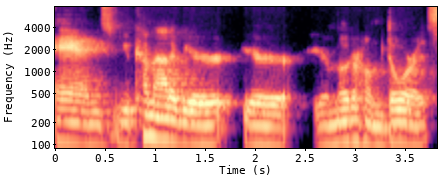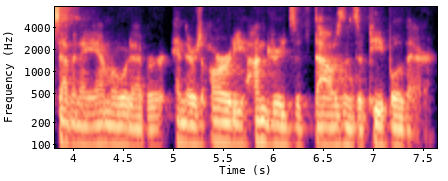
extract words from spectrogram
and you come out of your your your motorhome door at 7 a.m. or whatever, and there's already hundreds of thousands of people there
